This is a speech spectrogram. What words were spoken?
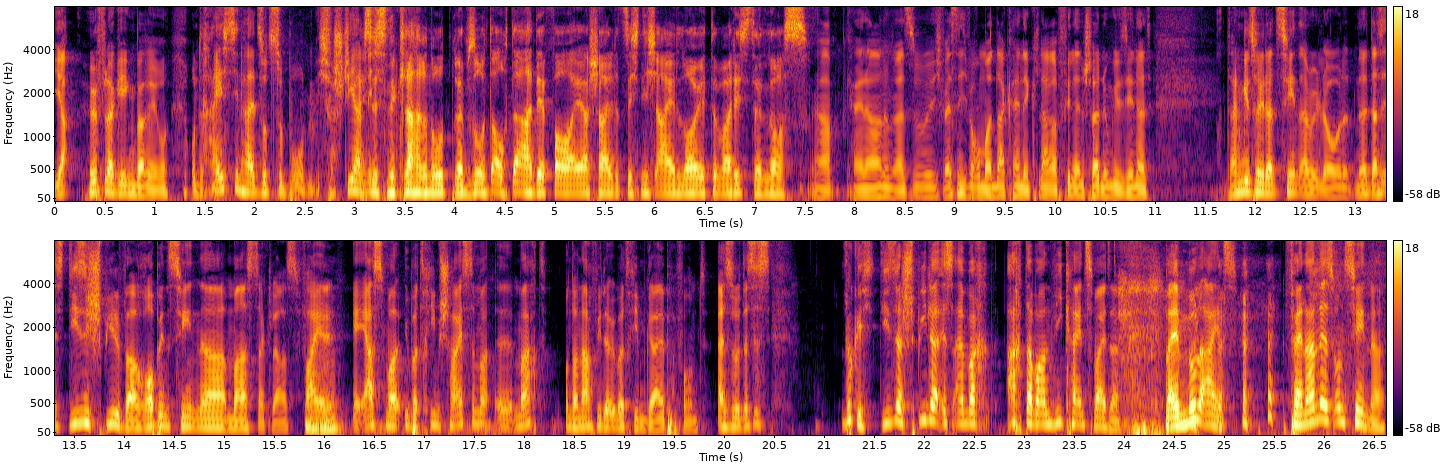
Ja, Höfler gegen Barrero. Und reißt ihn halt so zu Boden. Ich verstehe halt Es nicht. ist eine klare Notbremse und auch da, der VR schaltet sich nicht ein. Leute, was ist denn los? Ja, keine Ahnung. Also ich weiß nicht, warum man da keine klare Fehlentscheidung gesehen hat. Dann geht es wieder Zehntner Reloaded. Ne? Das ist, dieses Spiel war Robin Zehntner Masterclass, weil Mhm. er erstmal übertrieben Scheiße ma äh, macht und danach wieder übertrieben geil performt. Also das ist wirklich, dieser Spieler ist einfach Achterbahn wie kein zweiter. Beim 0-1. Fernandes und Zehntner.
